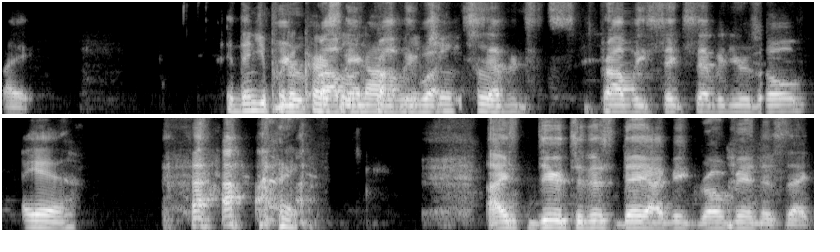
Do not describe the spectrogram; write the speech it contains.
Like and then you put you a curse probably, on um, probably what, seven, probably six, seven years old. Yeah. I do to this day. I meet grown men that's like,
